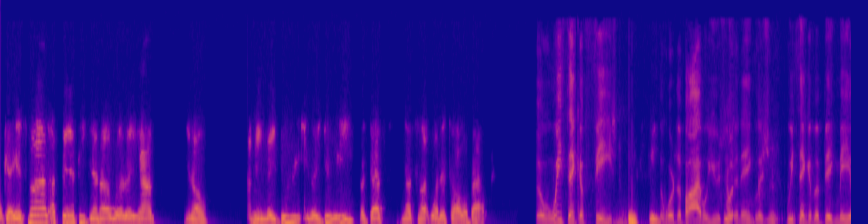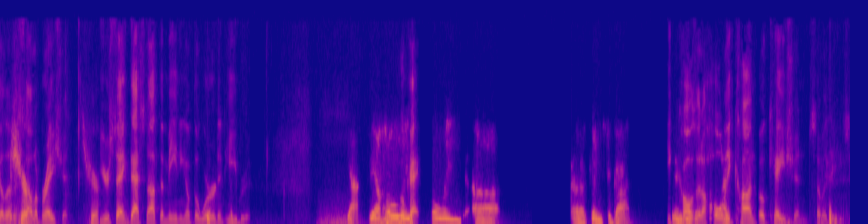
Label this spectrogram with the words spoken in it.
Okay. It's not a fancy dinner where they have, you know, I mean, they do they do eat, but that's that's not what it's all about. So when we think of feast, Feast. the word the Bible uses in English, we think of a big meal and a Sure. celebration. Sure. You're saying that's not the meaning of the word in Hebrew. Yeah, they're holy, Okay. holy uh, uh, things to God. He calls it a holy convocation. Some of these.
